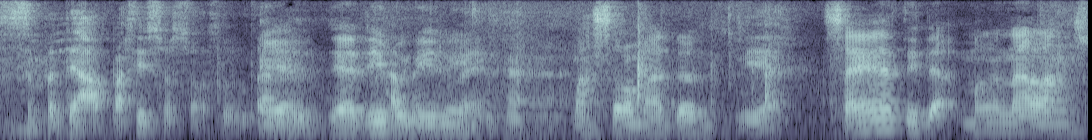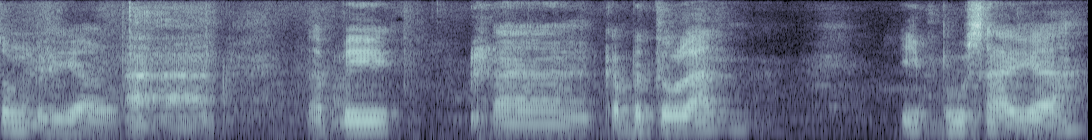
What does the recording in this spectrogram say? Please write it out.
seperti apa sih sosok Sultan ya, jadi Hamid begini, II. Mas Ramadan. Iya. Saya tidak mengenal langsung beliau, Ah, ah. tapi eh, kebetulan ibu saya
